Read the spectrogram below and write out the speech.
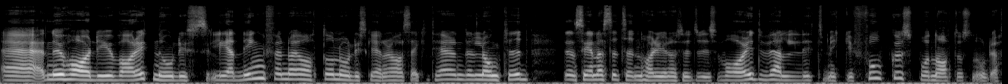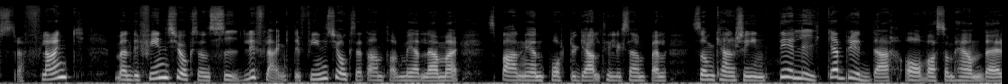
Eh, nu har det ju varit nordisk ledning för NATO, nordiska generalsekreteraren under lång tid. Den senaste tiden har det ju naturligtvis varit väldigt mycket fokus på NATOs nordöstra flank. Men det finns ju också en sydlig flank. Det finns ju också ett antal medlemmar, Spanien, Portugal till exempel, som kanske inte är lika brydda av vad som händer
